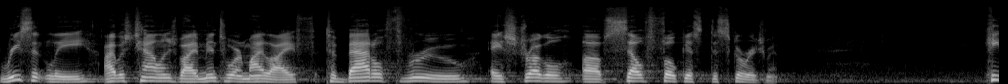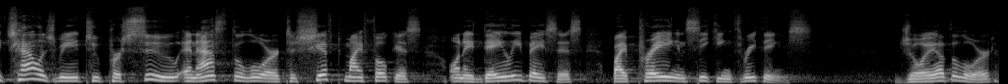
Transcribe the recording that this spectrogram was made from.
recently I was challenged by a mentor in my life to battle through a struggle of self focused discouragement. He challenged me to pursue and ask the Lord to shift my focus on a daily basis by praying and seeking three things joy of the Lord,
